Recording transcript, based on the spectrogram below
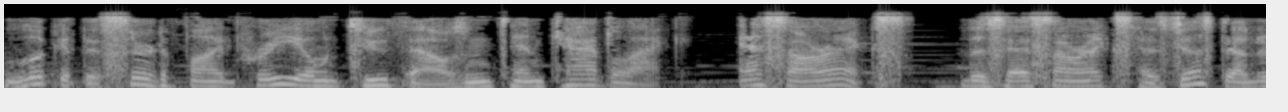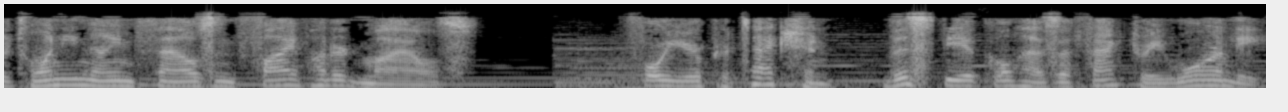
Look at this certified pre-owned 2010 Cadillac SRX. This SRX has just under 29,500 miles. For your protection, this vehicle has a factory warranty.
